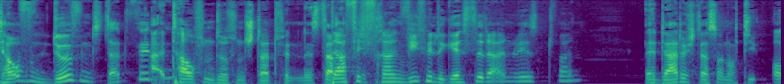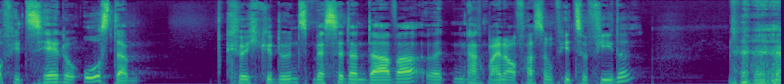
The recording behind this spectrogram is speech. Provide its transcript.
Taufen dürfen stattfinden? Äh, Taufen dürfen stattfinden. Es darf, Darf ich fragen, wie viele Gäste da anwesend waren? äh, dadurch, dass auch noch die offizielle Osterkirchgedönsmesse dann da war, äh, nach meiner Auffassung viel zu viele.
